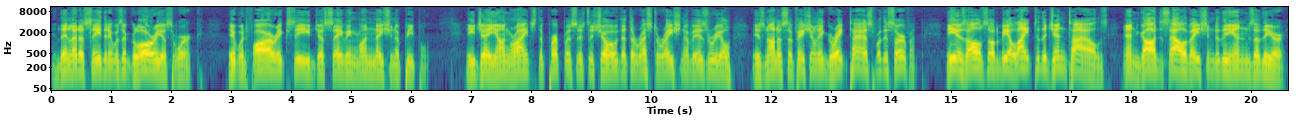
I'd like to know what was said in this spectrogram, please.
And then let us see that it was a glorious work. It would far exceed just saving one nation of people. E.J. Young writes The purpose is to show that the restoration of Israel is not a sufficiently great task for the servant. He is also to be a light to the Gentiles and God's salvation to the ends of the earth.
